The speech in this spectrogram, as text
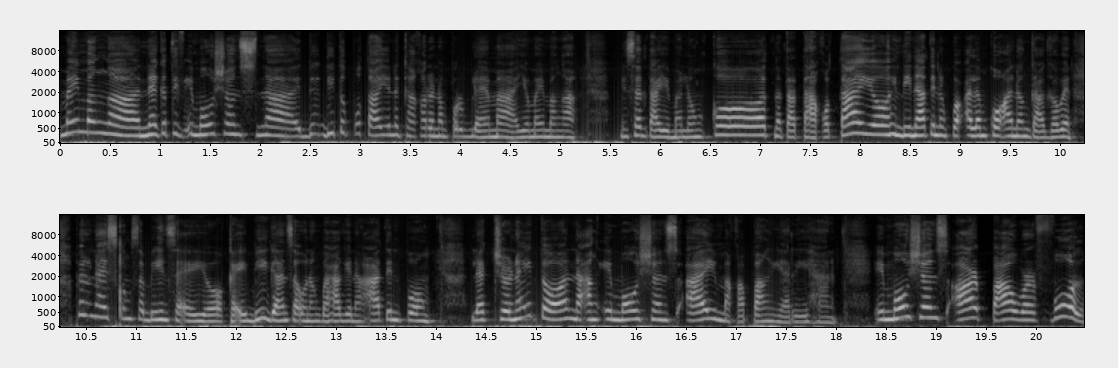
may mga negative emotions na dito po tayo nagkakaroon ng problema. Yung may mga, minsan tayo malungkot, natatakot tayo, hindi natin alam kung anong gagawin. Pero nais kong sabihin sa iyo, kaibigan, sa unang bahagi ng atin pong lecture na ito, na ang emotions ay makapangyarihan. Emotions are powerful,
